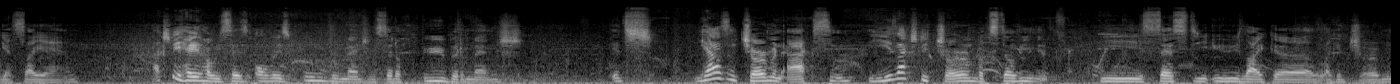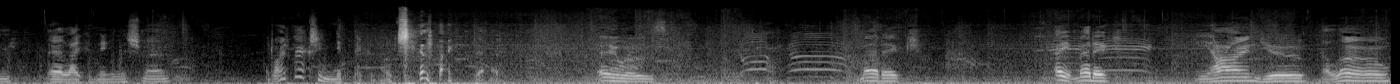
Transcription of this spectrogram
Yes, I am. I actually hate how he says always Ubermensch instead of Übermensch. It's he has a German accent. He's actually German, but still he he says the U like a like a German, uh, like an Englishman. But why do I actually nitpick about shit like that? Anyways, medic. Hey, medic. Behind you. Hello.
